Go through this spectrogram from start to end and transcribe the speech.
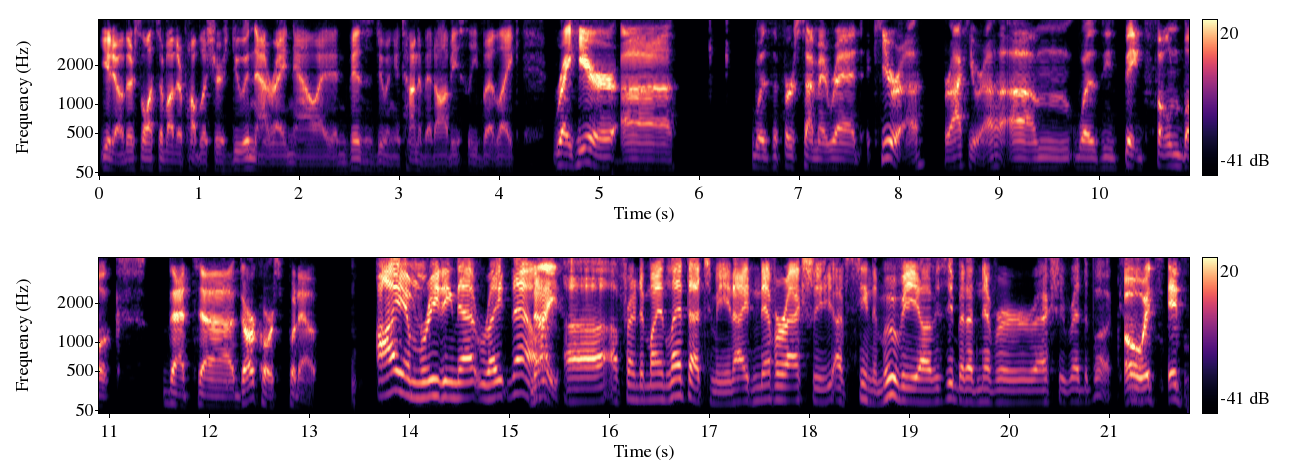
you know, there's lots of other publishers doing that right now. And Viz is doing a ton of it, obviously. But like right here, uh, was the first time I read Akira or Akira, um, was these big phone books that uh, Dark Horse put out. I am reading that right now. Nice. Uh, a friend of mine lent that to me, and I'd never actually. I've seen the movie, obviously, but I've never actually read the book. so- Oh, it's it's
